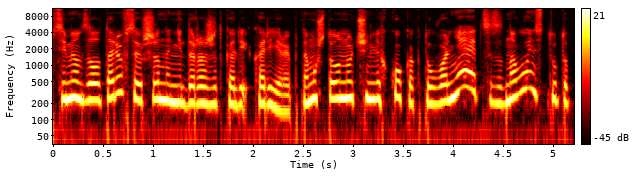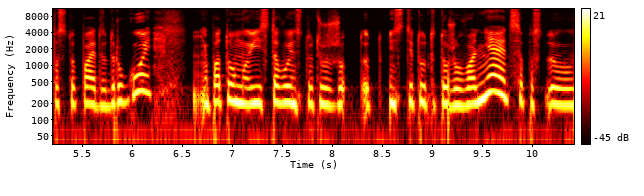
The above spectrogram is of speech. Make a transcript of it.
Семен Золотарев совершенно не дорожит карьерой, потому что он очень легко как-то увольняется из одного института, поступает в другой, потом из того института, института тоже увольняется, э,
